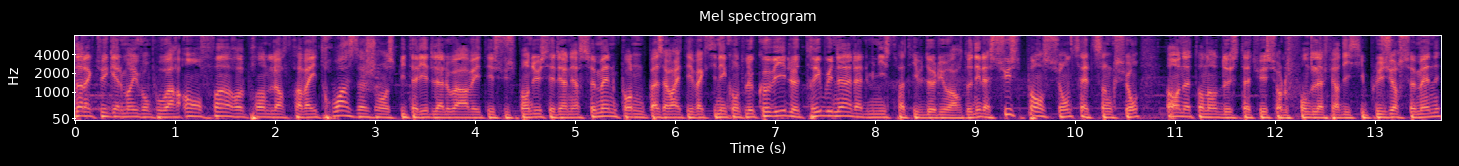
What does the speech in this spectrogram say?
Dans l'actu également, ils vont pouvoir enfin reprendre leur travail. Trois agents hospitaliers de la Loire avaient été suspendus ces dernières semaines pour ne pas avoir été vaccinés contre le Covid. Le tribunal administratif de Lyon a ordonné la suspension de cette sanction en attendant de statuer sur le fond de l'affaire d'ici plusieurs semaines.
